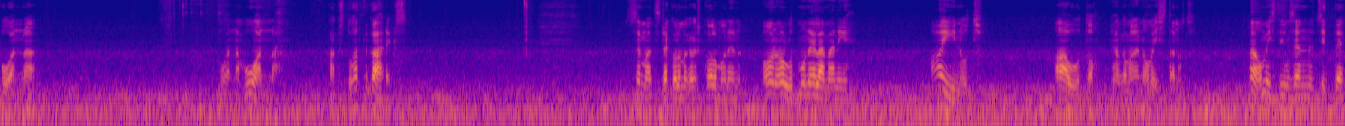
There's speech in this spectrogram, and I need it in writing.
vuonna vuonna vuonna 2008. Se Mazda 323 on ollut mun elämäni ainut auto, jonka mä olen omistanut. Mä omistin sen nyt sitten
